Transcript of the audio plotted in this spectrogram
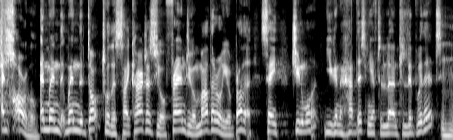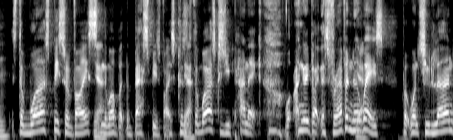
And, horrible. And when when the doctor or the psychiatrist, your friend, or your mother, or your brother say, "Do you know what? You're going to have this, and you have to learn to live with it." It's the worst piece of advice in Mm-hmm. The world, but the best piece of advice because Yeah. it's the worst because you panic. Well, I'm going to be like this forever. No Yeah. ways. But once you learn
